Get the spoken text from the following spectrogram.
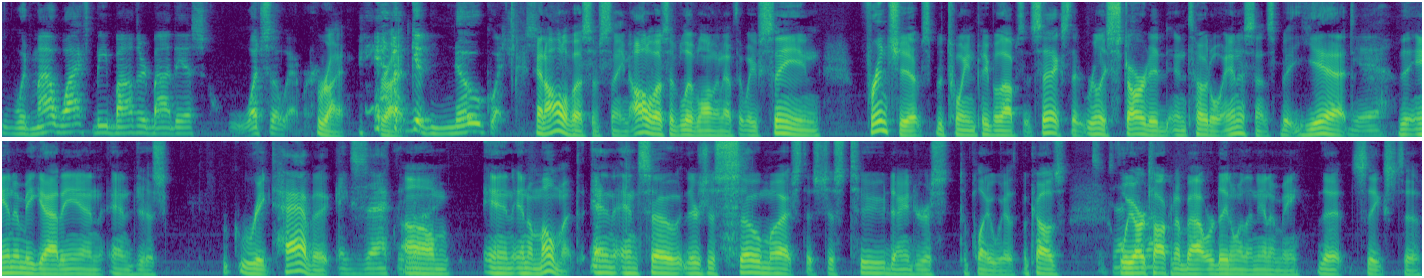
Would my wife be bothered by this whatsoever? Right. Right. I'd give no questions. And all of us have seen, all of us have lived long enough that we've seen friendships between people of opposite sex that really started in total innocence, but yet Yeah, the enemy got in and just wreaked havoc exactly. right. um, in, in a moment. Yeah. And, and so there's just so much that's just too dangerous to play with because exactly we are right. talking about we're dealing with an enemy that seeks to,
